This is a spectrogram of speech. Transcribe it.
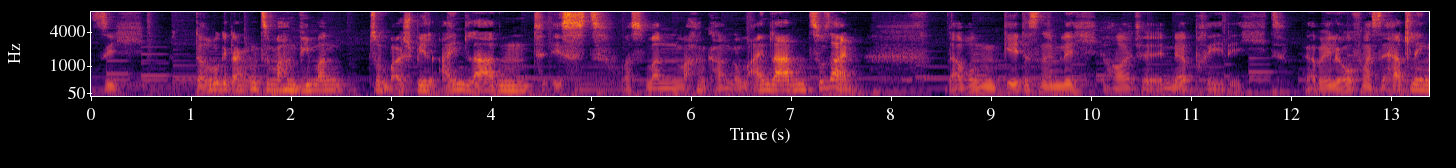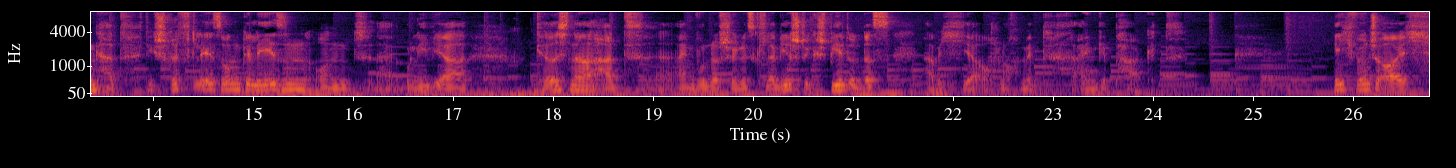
sich darüber Gedanken zu machen, wie man zum Beispiel einladend ist, was man machen kann, um einladend zu sein. Darum geht es nämlich heute in der Predigt. Gabriele Hofmeister-Hertling hat die Schriftlesung gelesen und äh, Olivia Kirchner hat äh, ein wunderschönes Klavierstück gespielt und das habe ich hier auch noch mit reingepackt. Ich wünsche euch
